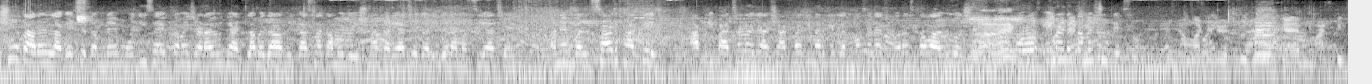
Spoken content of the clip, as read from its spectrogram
શું કારણ લાગે છે તમને? મોદી સાહેબ તમે જણાવ્યું કે આટલા બધા વિકાસના કામો દેશમાં કર્યા છે ગરીબોના મસીહા છે. અને વલસાડ ખાતે આપણી પાછળ જ આ શાકભાજી માર્કેટ લગભગ કદાચ વરસ થવા આવ્યું હશે. તો એ માટે તમે શું કહેશો? માટે તો એટલું જોયું કે માર્કેટ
